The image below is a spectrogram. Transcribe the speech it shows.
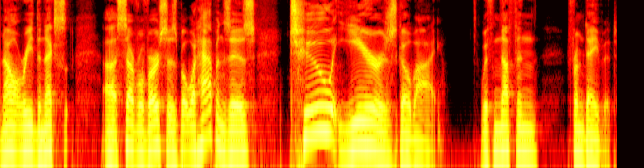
Now, I won't read the next uh, several verses, but what happens is two years go by with nothing from David,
